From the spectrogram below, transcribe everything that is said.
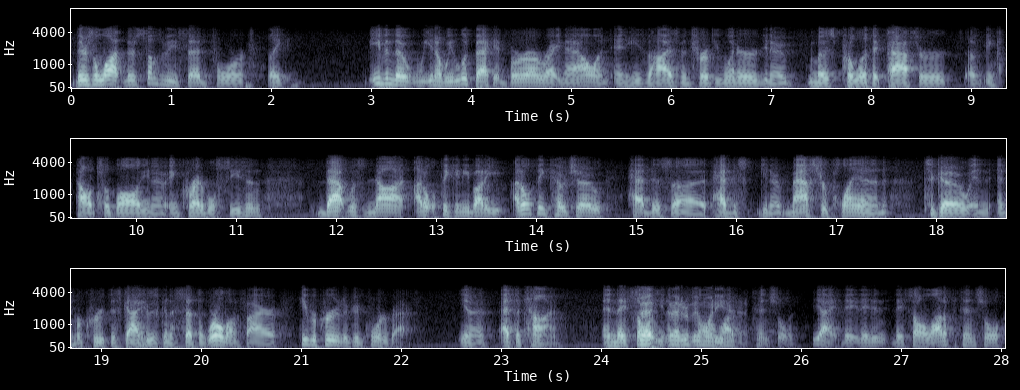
There's a lot. There's something to be said for like even though you know we look back at Burrow right now and, and he's the Heisman Trophy winner, you know, most prolific passer in college football, you know, incredible season. That was not. I don't think anybody. I don't think Coach O had this uh, had this you know master plan to go and, and recruit this guy who was going to set the world on fire. He recruited a good quarterback, you know, at the time. and they saw Be- you know, better than what a he lot had, of potential. Yeah, they they didn't they saw a lot of potential,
